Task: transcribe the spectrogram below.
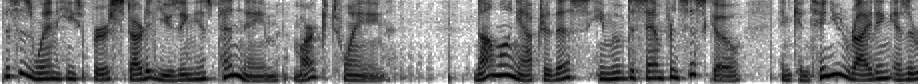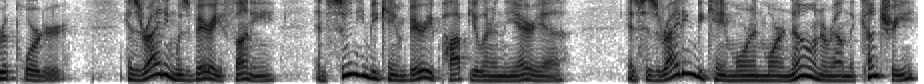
This is when he first started using his pen name, Mark Twain. Not long after this, he moved to San Francisco and continued writing as a reporter. His writing was very funny, and soon he became very popular in the area. As his writing became more and more known around the country,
